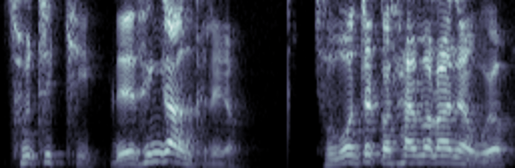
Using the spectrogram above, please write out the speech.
솔직히 내 생각은 그래요. 두 번째 거 살만하냐고요?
